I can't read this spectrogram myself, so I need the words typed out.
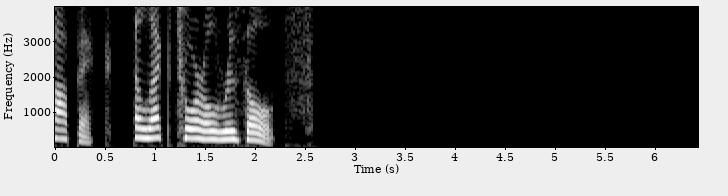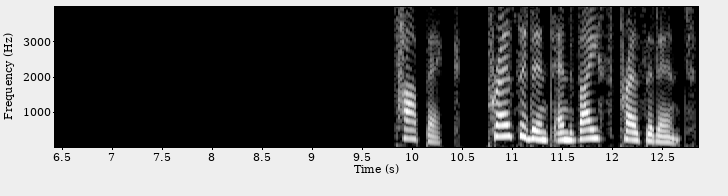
Topic: Electoral results. Topic: President and Vice President.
